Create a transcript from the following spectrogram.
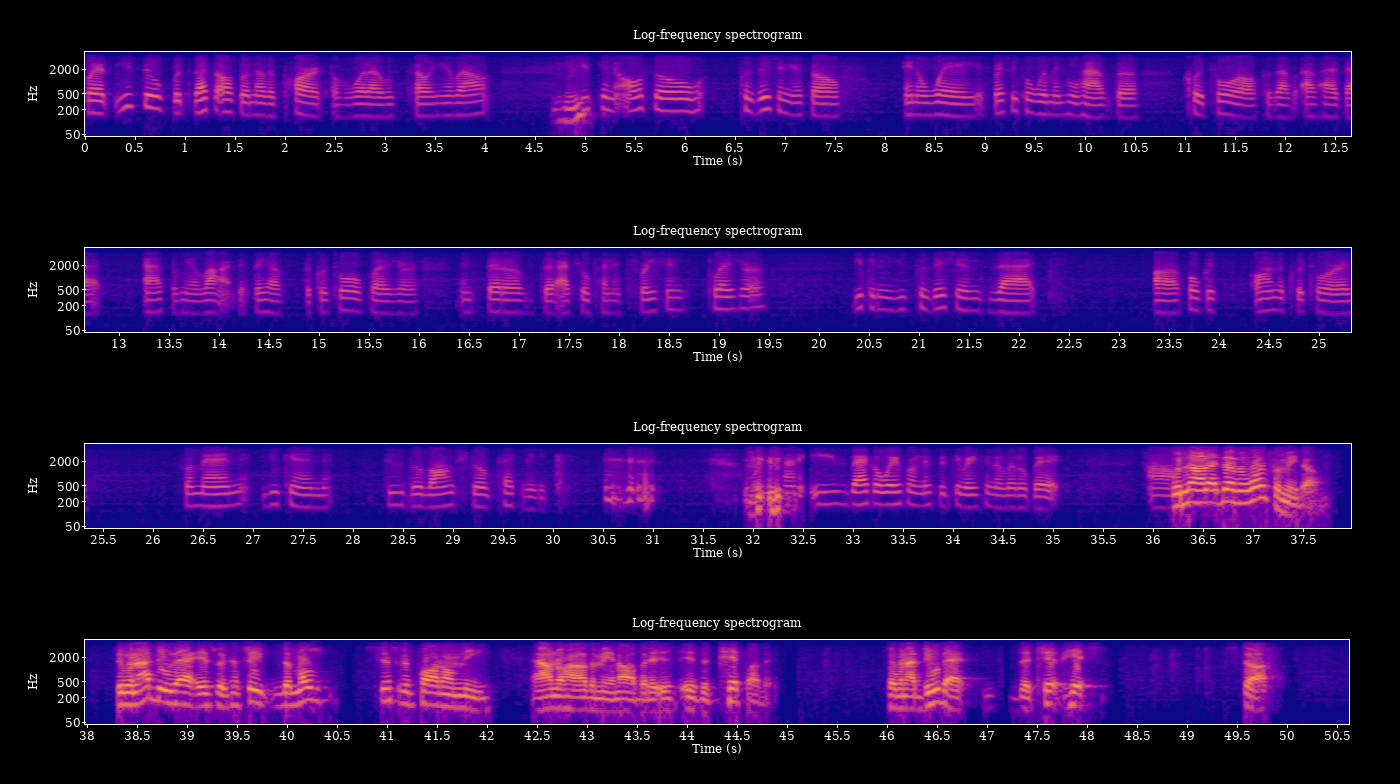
but you still, but that's also another part of what I was telling you about. hmm You can also position yourself in a way, especially for women who have the clitoral, because I've I've had that asked of me a lot. If they have the clitoral pleasure instead of the actual penetration pleasure, you can use positions that are focused on the clitoris. For men, you can do the long stroke technique. where you kind of ease back away from the situation a little bit. Um, Well, no, that doesn't work for me though. See, when I do that, it's because see the most sensitive part on me, and I don't know how other men are, but it is is the tip of it. So when I do that, the tip hits stuff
